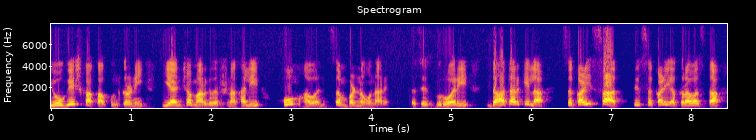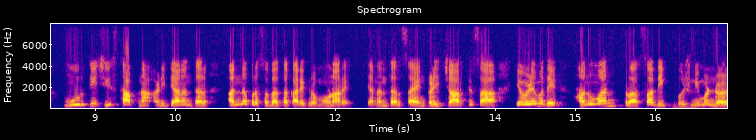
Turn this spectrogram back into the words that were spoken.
योगेश काका कुलकर्णी यांच्या मार्गदर्शनाखाली होम हवन संपन्न होणार आहे. तसेच गुरुवारी दहा तारखेला सकाळी सात ते सकाळी अकरा वाजता मूर्तीची स्थापना आणि त्यानंतर अन्नप्रसादाचा कार्यक्रम होणार आहे. त्यानंतर सायंकाळी चार ते सहा या वेळेमध्ये हनुमान प्रासादिक भजनी मंडळ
